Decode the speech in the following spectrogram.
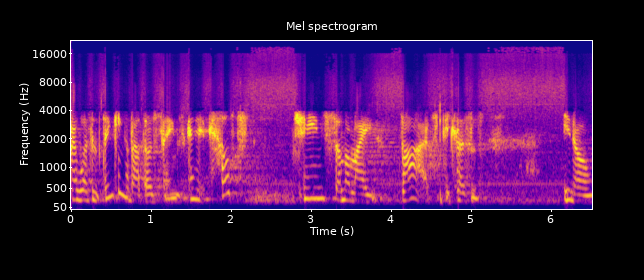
I wasn't thinking about those things. And it helped change some of my thoughts because, you know,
